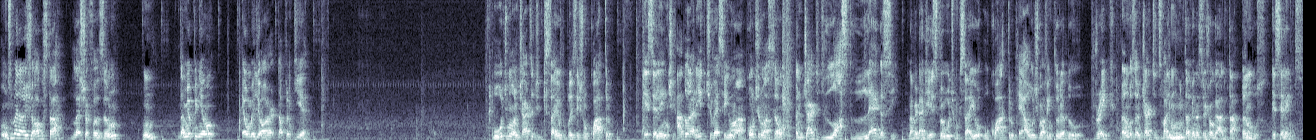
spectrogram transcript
Um dos melhores jogos, tá? Last of Us 1. 1. Na minha opinião, é o melhor da franquia. O último Uncharted que saiu pro PlayStation 4 excelente. Adoraria que tivesse aí uma continuação. Uncharted Lost Legacy. Na verdade, esse foi o último que saiu. O 4 é a última aventura do Drake. Ambos Uncharted vale muito a pena ser jogado, tá? Ambos excelentes.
